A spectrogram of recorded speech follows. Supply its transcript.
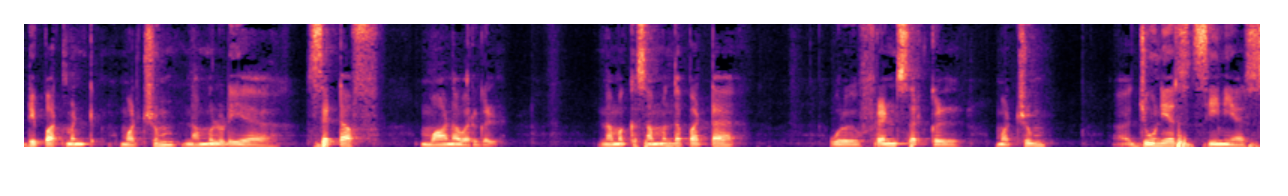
டிபார்ட்மெண்ட் மற்றும் நம்மளுடைய செட் ஆஃப் மாணவர்கள் நமக்கு சம்மந்தப்பட்ட ஒரு ஃப்ரெண்ட் சர்க்கிள் மற்றும் ஜூனியர்ஸ் சீனியர்ஸ்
